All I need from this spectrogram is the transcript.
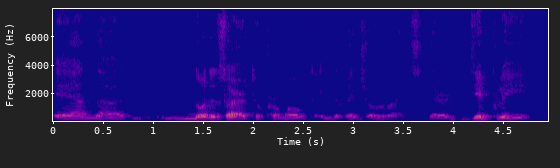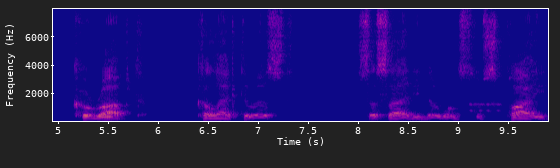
and uh, no desire to promote individual rights. They're deeply corrupt, collectivist society that wants to spy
